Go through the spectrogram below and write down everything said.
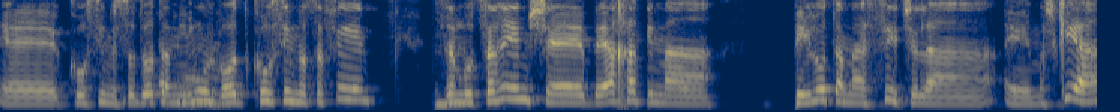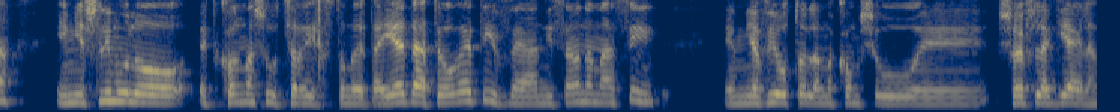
אה, קורסים יסודות המימון. ועוד קורסים נוספים, זה מוצרים שביחד עם הפעילות המעשית של המשקיע, אם ישלימו לו את כל מה שהוא צריך, זאת אומרת הידע התיאורטי והניסיון המעשי, הם יביאו אותו למקום שהוא אה, שואף להגיע אליו,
